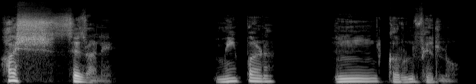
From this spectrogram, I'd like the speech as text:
हससे झाले. मी पण हम्म करून फिरलो.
